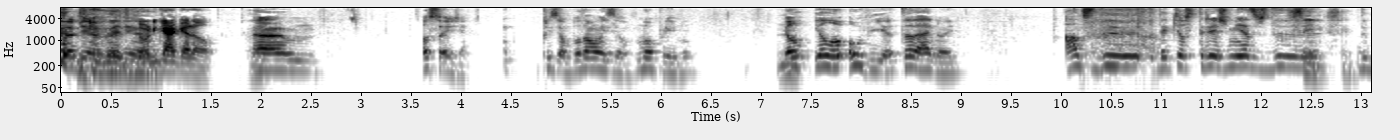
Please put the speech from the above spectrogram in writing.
Continua, Estou a brincar, Carol. Ou seja, por exemplo, vou dar um exemplo. O meu primo, Hum. ele, ele ouvia toda a noite, antes de, daqueles três meses de. Sim, sim. de.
